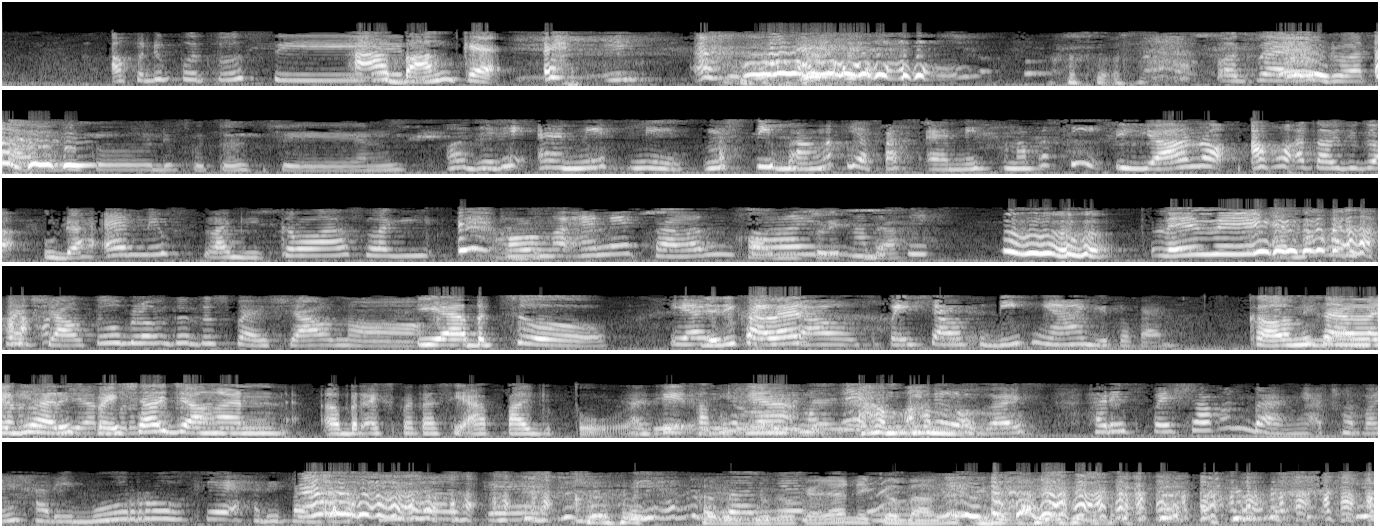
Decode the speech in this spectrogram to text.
aku diputusin. Ah bangke. Eh. Waktu ada dua tahun tuh diputusin. Oh jadi Enif nih, mesti banget ya pas Enif. Kenapa sih? Iya, no, aku tahu juga. Udah enif, lagi kelas, lagi. Kalau nggak Enif, Valentine, Komplit kenapa dah. sih? Lili. Emang hari spesial tuh belum tentu spesial, no. Iya betul. Ya, Jadi spesial, kalian- spesial sedihnya gitu kan? Kalau misalnya Iya, lagi hari spesial berkesan jangan eh, berekspektasi apa gitu. Nanti Iya, takutnya Iya, maksudnya ham ham. gini loh guys, hari spesial kan banyak. Contohnya hari buruh kayak hari Pancasila kayak. Iya kan Hari banyak. buruh kayaknya Nike banget Iya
